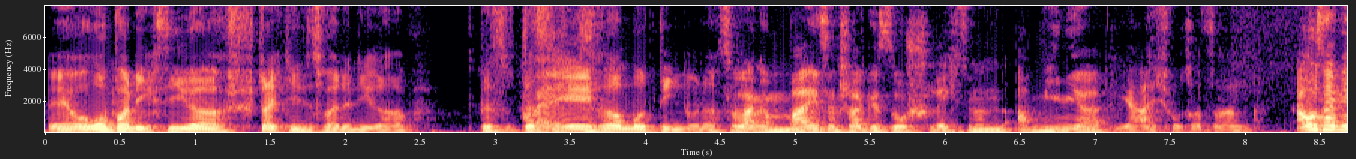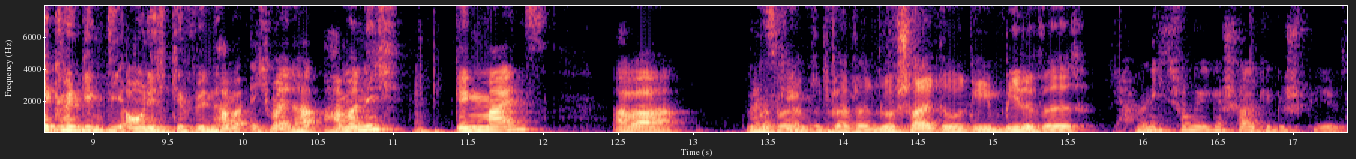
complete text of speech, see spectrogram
Ey, Europa League-Sieger steigt in die zweite Liga ab. Das, das, ey. das ist ein Ding, oder? Solange Mainz und Schalke so schlecht sind und Arminia. Ja, ich wollte gerade sagen. Außer wir können gegen die auch nicht gewinnen. Ich meine, ha- haben wir nicht gegen Mainz. Aber wenn es gegen. dann bleibt halt nur Schalke oder gegen Bielefeld. Haben wir nicht schon gegen Schalke gespielt?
